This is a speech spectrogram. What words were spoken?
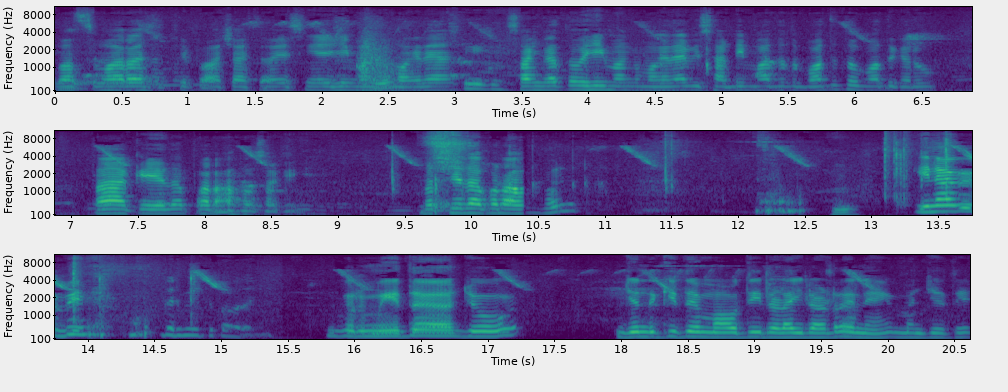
ਬਸ ਮਹਾਰਾਜ ਸੱਚੇ ਪਾਤਸ਼ਾਹ ਤੋਂ ਅਸੀਂ ਇਹੀ ਮੰਗ ਮੰਗਦੇ ਆ ਸੰਗਤ ਤੋਂ ਇਹੀ ਮੰਗ ਮੰਗਦੇ ਆ ਵੀ ਸਾਡੀ ਮਦਦ ਵੱਧ ਤੋਂ ਵੱਧ ਕਰੋ ਤਾਂ ਕਿ ਇਹਦਾ ਭਲਾ ਹੋ ਸਕੇ। ਬੱਚੇ ਦਾ ਭਲਾ ਹੋ- ਕੀ ਨਾਮ ਹੈ ਬੀਬੀ? ਗਰਮੀਤ ਕੌਰ ਜੀ। ਗੁਰਮੀਤ ਜੋ ਜ਼ਿੰਦਗੀ ਤੇ ਮੌਤ ਦੀ ਲੜਾਈ ਲੜ ਰਹੇ ਨੇ ਮੰਜੇ ਤੇ।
